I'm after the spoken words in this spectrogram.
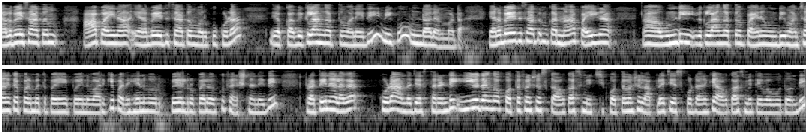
నలభై శాతం ఆ పైన ఎనభై ఐదు శాతం వరకు కూడా యొక్క వికలాంగత్వం అనేది మీకు ఉండాలి అనమాట ఎనభై ఐదు శాతం కన్నా పైన ఉండి వికలాంగత్వం పైన ఉండి మంచానికే పరిమితం అయిపోయిన వారికి పదిహేను వేల రూపాయల వరకు పెన్షన్ అనేది ప్రతి నెలగా కూడా అందజేస్తారండి. ఈ విధంగా కొత్త పెన్షన్స్కి అవకాశం ఇచ్చి కొత్త పెన్షన్లు అప్లై చేసుకోవడానికి అవకాశం అయితే ఇవ్వబోతోంది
